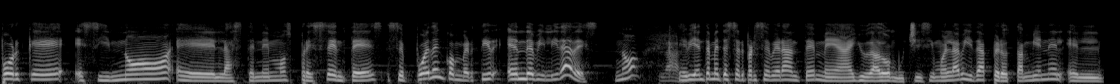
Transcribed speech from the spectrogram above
porque eh, si no eh, las tenemos presentes, se pueden convertir en debilidades, ¿no? Evidentemente ser perseverante me ha ayudado muchísimo en la vida, pero también el,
